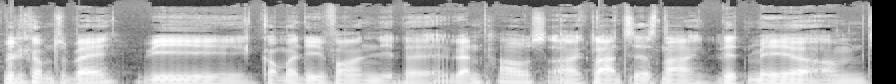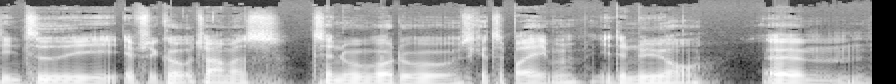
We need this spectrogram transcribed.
Velkommen tilbage. Vi kommer lige fra en lille vandpause og er klar til at snakke lidt mere om din tid i FCK, Thomas, til nu, hvor du skal til Bremen i det nye år. Øhm,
